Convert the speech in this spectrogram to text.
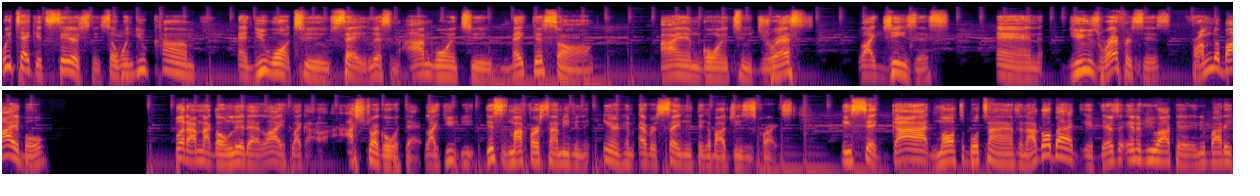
we take it seriously. So when you come and you want to say, listen, I'm going to make this song, I am going to dress like Jesus and use references from the Bible, but I'm not going to live that life. Like I, I struggle with that. Like you, you, this is my first time even hearing him ever say anything about Jesus Christ. He said God multiple times, and I'll go back if there's an interview out there. Anybody,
